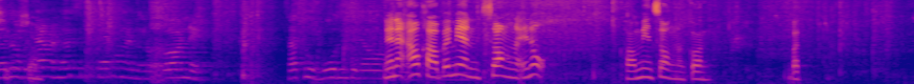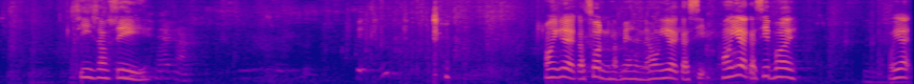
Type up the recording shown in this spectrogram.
แล้วสิบเราสองได้มาเท่าสิบแค่เงินหนูก้อนนี่สาธุบุญพี่น้องนี่นะเอาเขาไปเมียนซ่องไหนอยหนุเขาเมียนซ่องนั่นก่อน บัตรสี่สองสี่แพ็กนะห้องเอื้อยกับส้นครับเมียนห้องเอื้อยกับสิบห้องเอื้อยกับสิบเฮ้ยห้องเอื้อย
